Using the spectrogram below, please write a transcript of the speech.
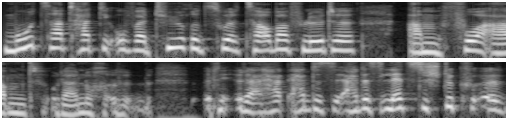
Mozart hat die Ouvertüre zur Zauberflöte am Vorabend oder noch, äh, oder hat, hat, das, hat das letzte Stück äh,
